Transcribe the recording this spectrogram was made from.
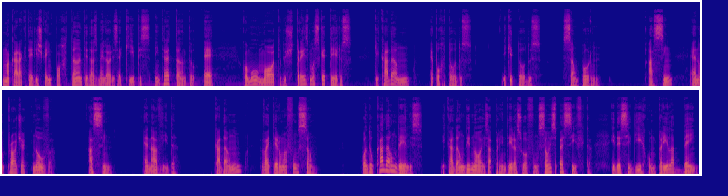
Uma característica importante das melhores equipes, entretanto, é, como o mote dos três mosqueteiros, que cada um é por todos e que todos são por um. Assim é no Project Nova. Assim é na vida. Cada um vai ter uma função. Quando cada um deles e cada um de nós aprender a sua função específica e decidir cumpri-la bem,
